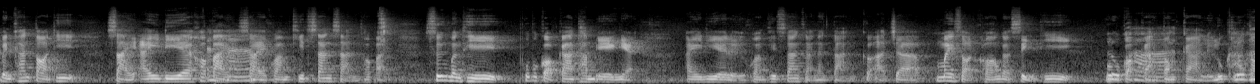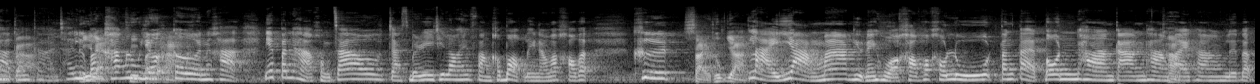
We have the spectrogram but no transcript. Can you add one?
เป็นขั้นตอนที่ใส่ไอเดียเข้าไปอ่าฮะใส่ความคิดสร้างสรรค์เข้าไป ซึ่งบางทีผู้ประกอบการทำเองเนี่ยไอเดียหรือความคิดสร้างสรรค์ต่างๆ ก็อาจจะไม่สอดคล้องกับสิ่งที่ ผู้ประกอบการต้องการหรือลูกค้าลูกต้ค้าองต้กาองรการใช่หรือบางครั้งนี่รู้แหละเยอะคืปัญหาเกินค่ะ เนี่ยปัญหาของเจ้า Jazzberry ที่เล่าให้ฟังเขาบอกเลยนะว่าเขาแบบคือใส่ทุกอย่างหลายอย่างมากอยู่ในหัวเขาเพราะเขารู้ตั้งแต่ต้นทางกลางทางครับปลายทางเลยแบบ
